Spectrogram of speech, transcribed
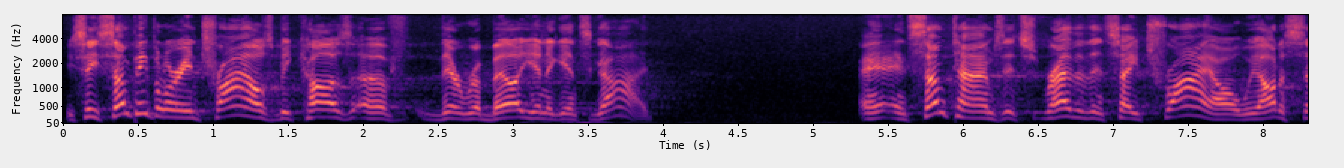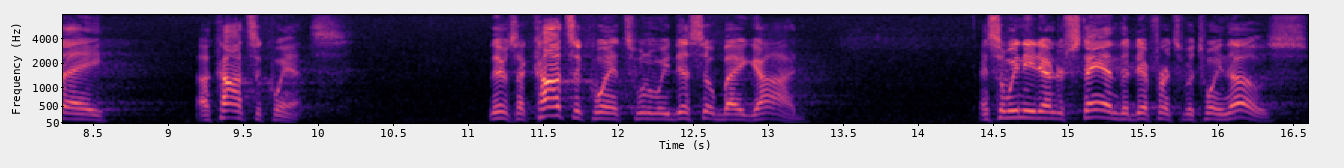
You see, some people are in trials because of their rebellion against God. And, and sometimes it's rather than say trial, we ought to say a consequence. There's a consequence when we disobey God. And so we need to understand the difference between those.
